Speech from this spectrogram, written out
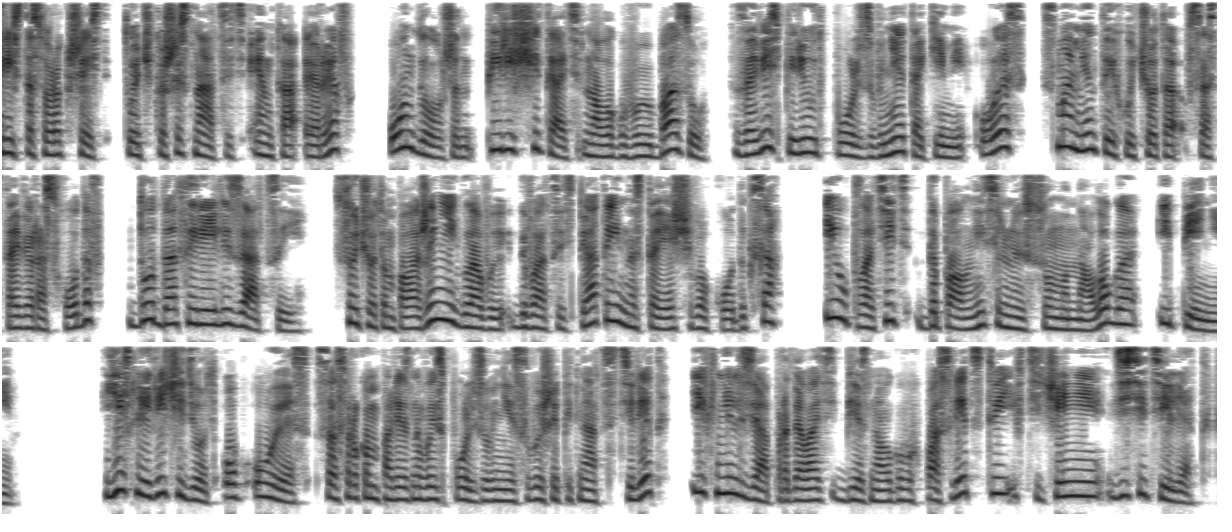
346.16 НК РФ он должен пересчитать налоговую базу за весь период пользования такими ОС с момента их учета в составе расходов до даты реализации, с учетом положений главы 25 настоящего кодекса и уплатить дополнительную сумму налога и пени. Если речь идет об ОС со сроком полезного использования свыше 15 лет, их нельзя продавать без налоговых последствий в течение 10 лет.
